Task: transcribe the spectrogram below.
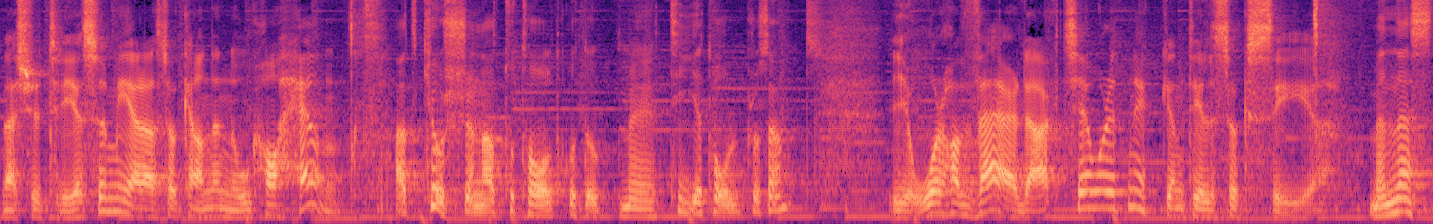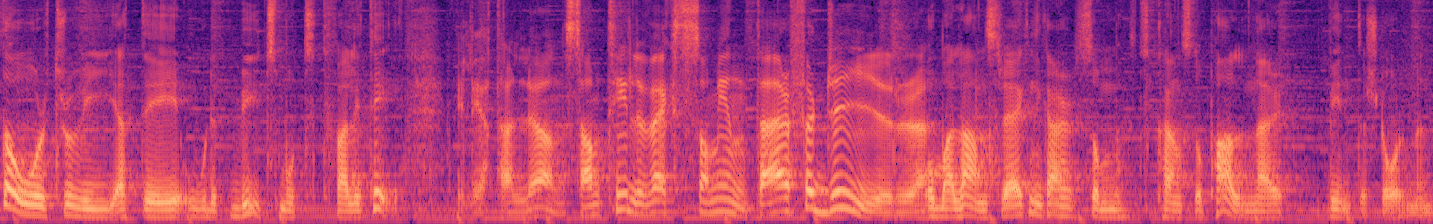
När 23 summeras så kan det nog ha hänt. Att kurserna totalt gått upp med 10-12 procent. I år har värdeaktier varit nyckeln till succé. Men nästa år tror vi att det ordet byts mot kvalitet. Vi letar lönsam tillväxt som inte är för dyr. Och balansräkningar som kan stå pall när vinterstormen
